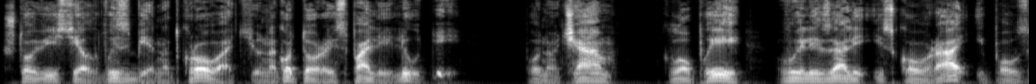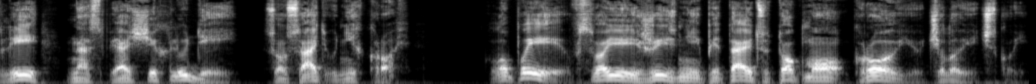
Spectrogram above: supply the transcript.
что висел в избе над кроватью, на которой спали люди. По ночам клопы вылезали из ковра и ползли на спящих людей, сосать у них кровь. Клопы в своей жизни питаются токмо кровью человеческой.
